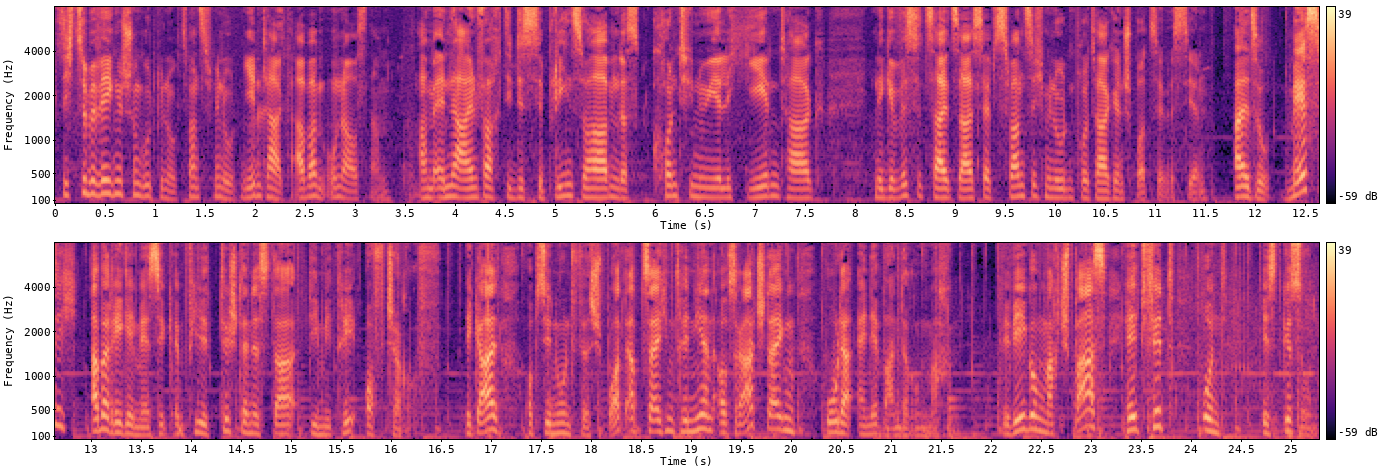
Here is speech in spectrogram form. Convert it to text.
Sich zu bewegen ist schon gut genug, 20 Minuten, jeden Tag, aber ohne Ausnahmen. Am Ende einfach die Disziplin zu haben, das kontinuierlich jeden Tag eine gewisse Zeit sei es selbst 20 Minuten pro Tag in Sport zu investieren. Also mäßig, aber regelmäßig empfiehlt Tischtennisstar Dimitri Ovtcharov. Egal, ob Sie nun fürs Sportabzeichen trainieren, aufs Rad steigen oder eine Wanderung machen. Bewegung macht Spaß, hält fit und ist gesund.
